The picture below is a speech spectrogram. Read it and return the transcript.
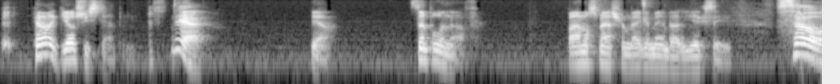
Kind of like Yoshi stampede. Yeah. Yeah. Simple enough. Final Smash for Mega Man.exe. So,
